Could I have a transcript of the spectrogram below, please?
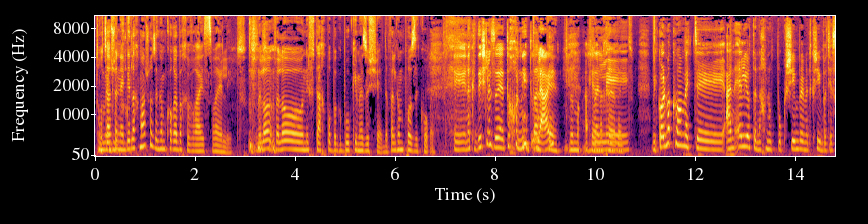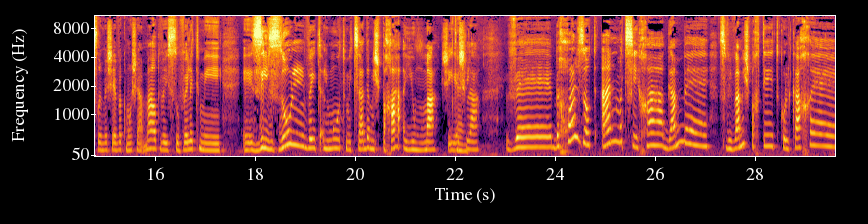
את רוצה שאני אגיד לך משהו? זה גם קורה בחברה הישראלית. ולא, ולא נפתח פה בקבוק עם איזה שד, אבל גם פה זה קורה. נקדיש לזה תוכנית אולי. כן, כן, אחרת. מכל מקום, את אה, אן אליוט אנחנו פוגשים באמת כשהיא בת 27, כמו שאמרת, והיא סובלת מזלזול והתעלמות מצד המשפחה האיומה שיש כן. לה. ובכל זאת, אן מצליחה, גם בסביבה משפחתית כל כך, אה,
